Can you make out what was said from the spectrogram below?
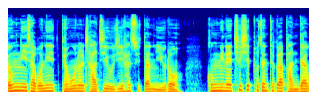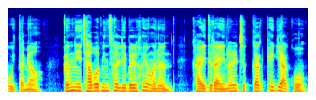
영리 자본이 병원을 좌지우지 할 수 있다는 이유로 국민의 70%가 반대하고 있다며 영리 자법인 설립을 허용하는 가이드라인을 즉각 폐기하고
